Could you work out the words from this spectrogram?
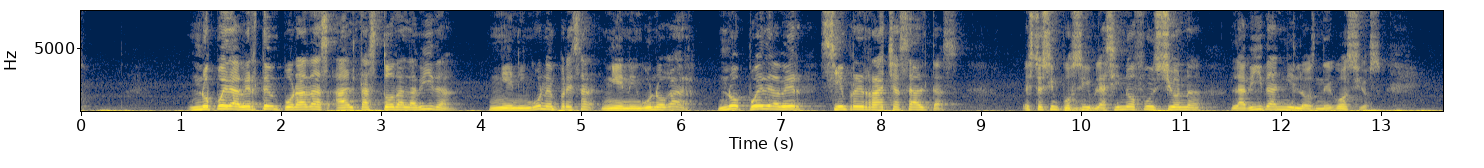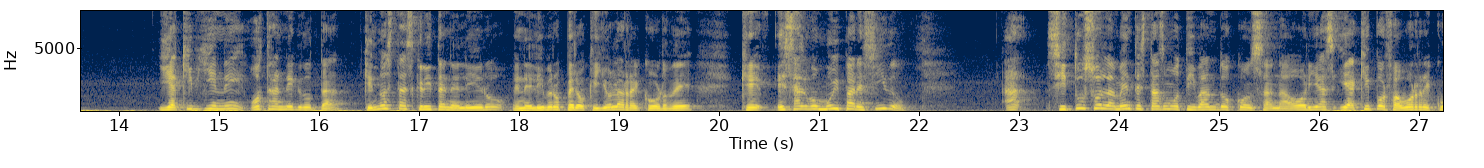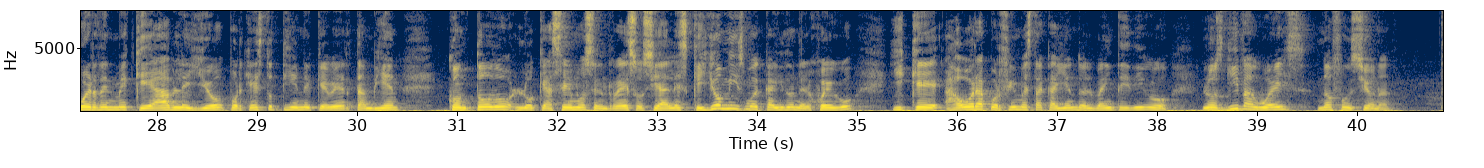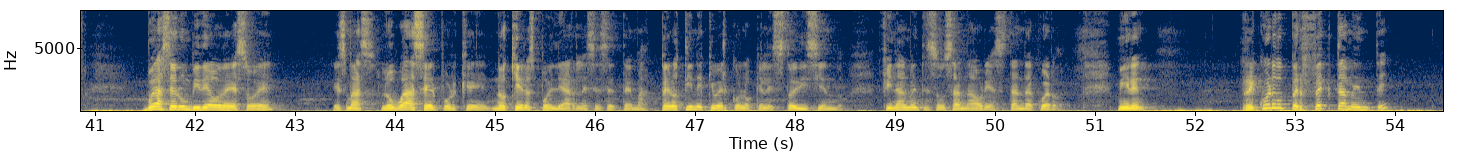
No puede haber temporadas altas toda la vida, ni en ninguna empresa, ni en ningún hogar. No puede haber siempre rachas altas. Esto es imposible, así no funciona la vida ni los negocios. Y aquí viene otra anécdota que no está escrita en el libro, en el libro pero que yo la recordé, que es algo muy parecido. Ah, si tú solamente estás motivando con zanahorias, y aquí por favor recuérdenme que hable yo, porque esto tiene que ver también con todo lo que hacemos en redes sociales, que yo mismo he caído en el juego y que ahora por fin me está cayendo el 20 y digo, los giveaways no funcionan. Voy a hacer un video de eso, ¿eh? Es más, lo voy a hacer porque no quiero spoilearles ese tema, pero tiene que ver con lo que les estoy diciendo. Finalmente son zanahorias, ¿están de acuerdo? Miren, recuerdo perfectamente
